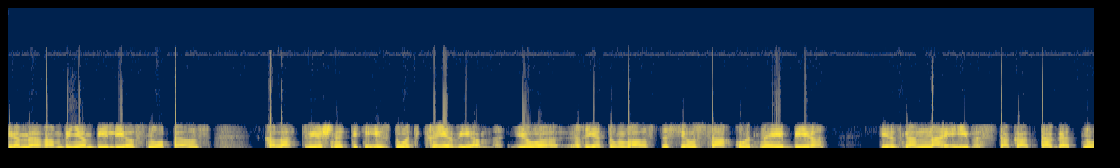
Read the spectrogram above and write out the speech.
piemēram, viņam bija liels nopelns ka latvieši netika izdoti Krieviem, jo rietumu valstis jau sākotnēji bija diezgan naivas, tā kā tagad, nu,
